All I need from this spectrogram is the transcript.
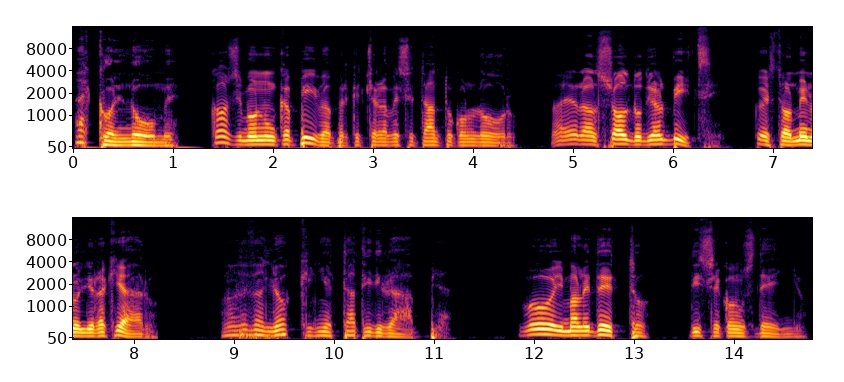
Ecco il nome. Cosimo non capiva perché ce l'avesse tanto con loro, ma era il soldo di Albizzi. Questo almeno gli era chiaro. Aveva gli occhi iniettati di rabbia. Voi, maledetto, disse con sdegno,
